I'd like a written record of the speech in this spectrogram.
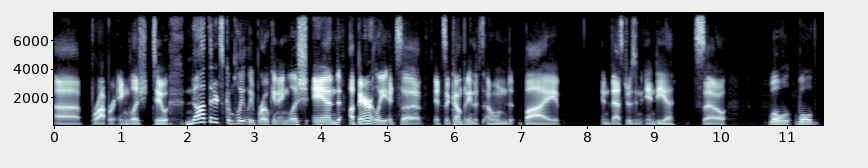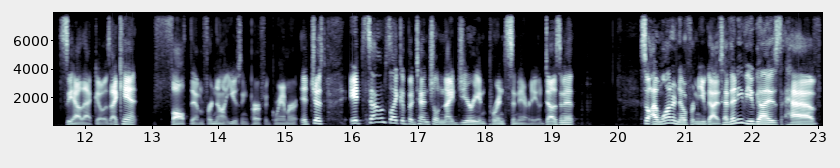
uh, proper English too. Not that it's completely broken English, and apparently it's a it's a company that's owned by investors in India. So we'll we'll see how that goes. I can't fault them for not using perfect grammar. It just it sounds like a potential Nigerian prince scenario, doesn't it? So I want to know from you guys, have any of you guys have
